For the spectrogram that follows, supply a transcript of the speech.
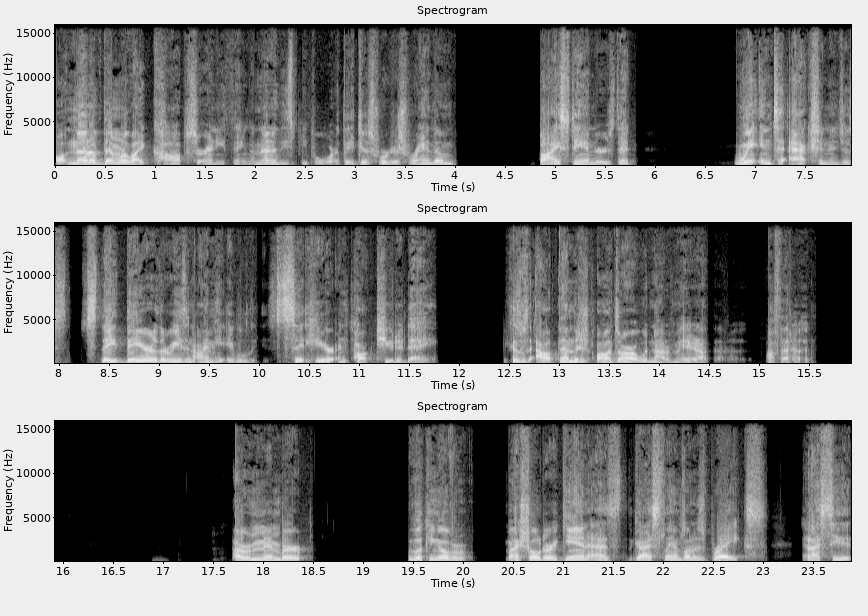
all, none of them were like cops or anything. None of these people were. They just were just random bystanders that went into action and just they they are the reason I'm able to sit here and talk to you today. Because without them, there's odds are I would not have made it out that hood, off that hood. I remember looking over my shoulder again as the guy slams on his brakes, and I see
